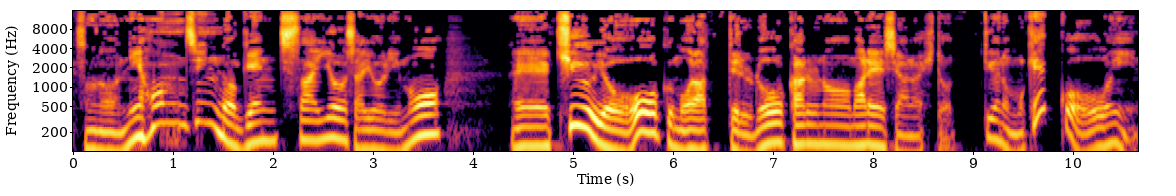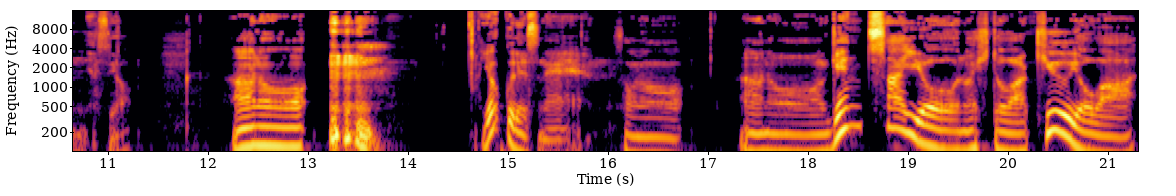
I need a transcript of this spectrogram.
その日本人の現地採用者よりも、えー、給与を多くもらってるローカルのマレーシアの人っていうのも結構多いんですよ。あの、よくですね、その、あの、現地採用の人は給与は、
